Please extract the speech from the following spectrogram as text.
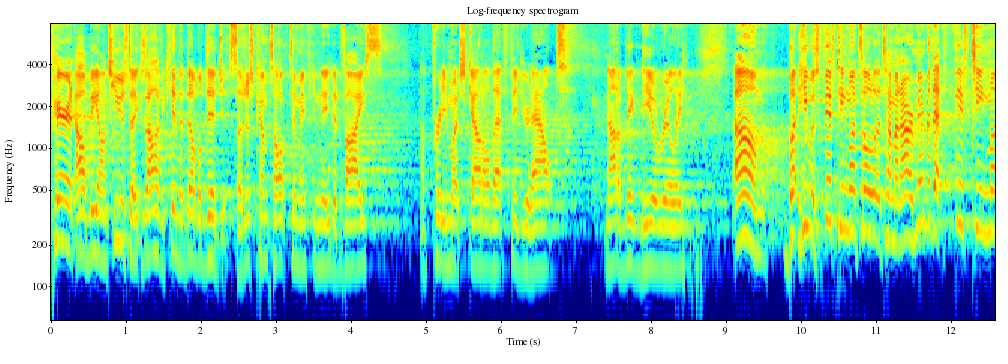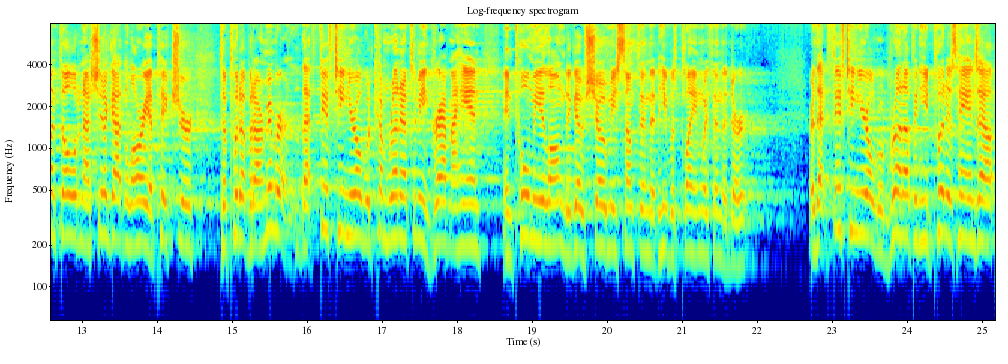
parent I'll be on Tuesday because I'll have a kid in the double digits. So just come talk to me if you need advice. I've pretty much got all that figured out. Not a big deal, really. Um, but he was 15 months old at the time, and I remember that 15 month old, and I should have gotten Laurie a picture to put up, but I remember that 15 year old would come running up to me and grab my hand and pull me along to go show me something that he was playing with in the dirt. Or that 15 year old would run up and he'd put his hands out,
